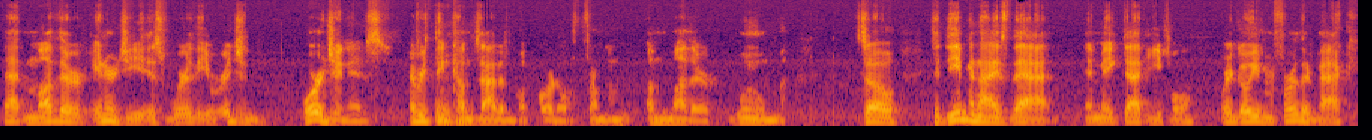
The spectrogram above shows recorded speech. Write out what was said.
that mother energy is where the origin origin is. Everything mm-hmm. comes out of a portal from a mother womb. So to demonize that and make that evil, or go even further back,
